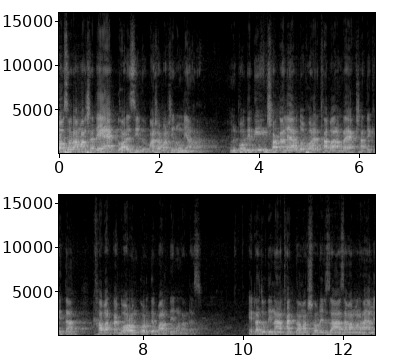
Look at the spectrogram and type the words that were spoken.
বছর আমার সাথে এক ঘরে ছিল, পাশাপাশি রুমে আমরা। মানে প্রতিদিন সকালে আর দুপুরের খাবার আমরা একসাথে খেতাম, খাবারটা গরম করতে পারতেন ওনার কাছে। এটা যদি না থাকতো আমার শরীর যা আছে, আমার মনে হয় আমি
